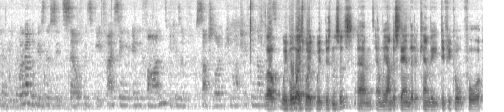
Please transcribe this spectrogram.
Sorry, you go. what about the business itself? Is it facing any fines because of such low QR check-in numbers? Well, we've always worked with businesses um, and we understand that it can be difficult for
